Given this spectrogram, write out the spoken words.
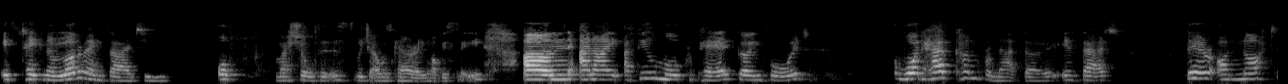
it's taken a lot of anxiety off my shoulders, which I was carrying obviously. Um, and I, I feel more prepared going forward. What has come from that though is that there are not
